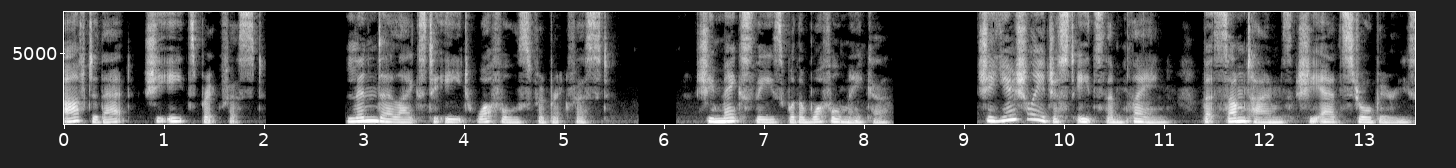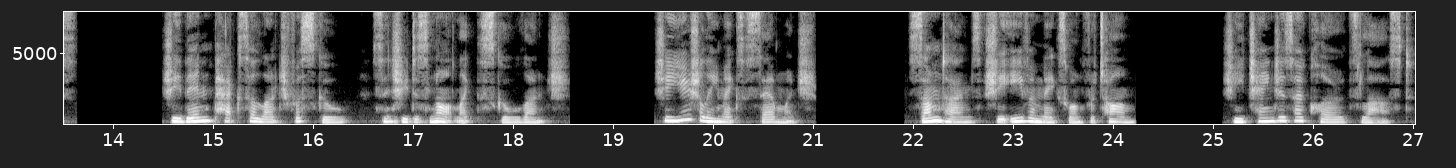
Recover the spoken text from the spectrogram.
After that, she eats breakfast. Linda likes to eat waffles for breakfast. She makes these with a waffle maker. She usually just eats them plain, but sometimes she adds strawberries. She then packs her lunch for school since she does not like the school lunch. She usually makes a sandwich. Sometimes she even makes one for Tom. She changes her clothes last.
